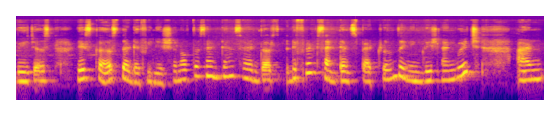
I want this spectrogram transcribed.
we just discuss the definition of the sentence and the different sentence patterns in English language and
